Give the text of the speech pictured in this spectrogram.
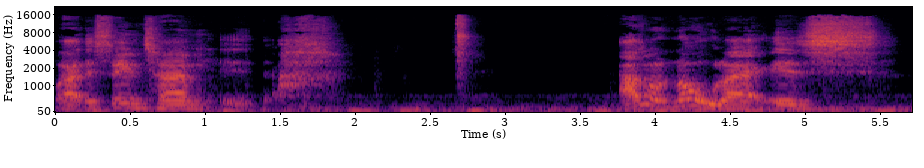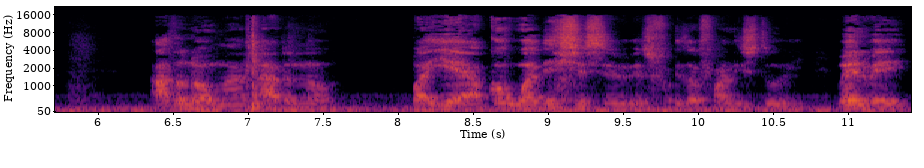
but at the same time, it, I don't know. Like, is I don't know, man. I don't know. But yeah, I've got one. It's just it's, it's a funny story. But anyway,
